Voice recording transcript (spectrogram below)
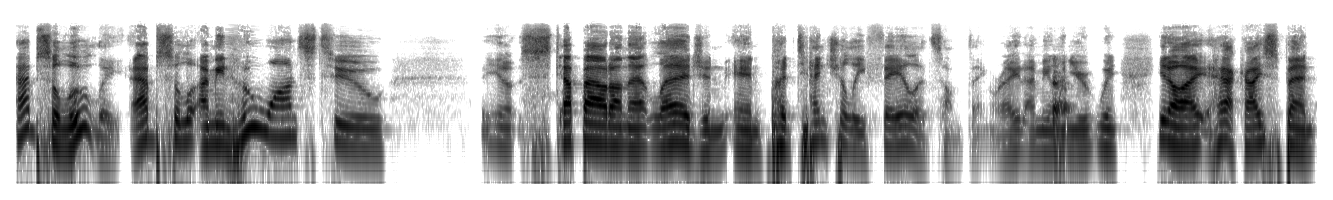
Absolutely. Absolutely. I mean, who wants to, you know, step out on that ledge and, and potentially fail at something, right? I mean, yeah. when you're, when, you know, I, heck, I spent,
